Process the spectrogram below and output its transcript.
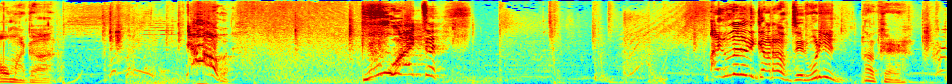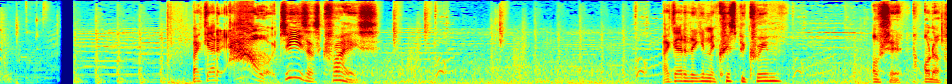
Oh my god. No! What? I literally got up, dude. What are you? Okay. I got it. Ow! Jesus Christ. I got it again, a Krispy Kreme. Oh shit. Oh no.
